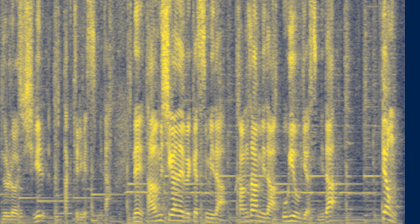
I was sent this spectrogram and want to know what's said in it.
눌러주시길 부탁드리겠습니다. 네, 다음 시간에 뵙겠습니다. 감사합니다. 우기우기였습니다. 뿅!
